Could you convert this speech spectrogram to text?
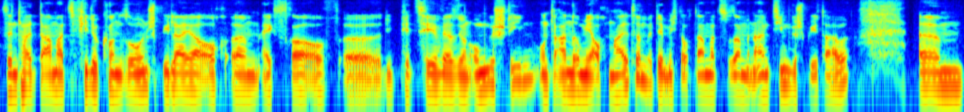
sind halt damals viele Konsolenspieler ja auch ähm, extra auf äh, die PC-Version umgestiegen. Unter anderem ja auch Malte, mit dem ich doch damals zusammen in einem Team gespielt habe. Ähm,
